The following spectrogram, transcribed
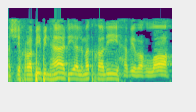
Syekh Rabi bin Hadi Al-Madkhali hafizahullah.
